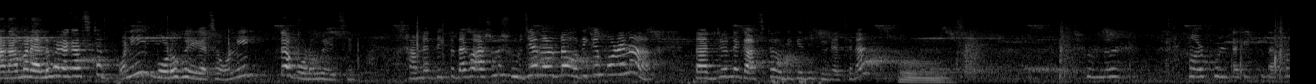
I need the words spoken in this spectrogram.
আর আমার অ্যালোভেরা গাছটা অনেক বড় হয়ে গেছে অনেকটা বড় হয়েছে। সামনের দিকটা দেখো আসলে সূর্যের আলোটা ওদিকে পড়ে না? তার জন্য গাছটা ওদিকে ঝুঁকে গেছে না? সুন্দর। আমার ফুলটাকে একটু দেখো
